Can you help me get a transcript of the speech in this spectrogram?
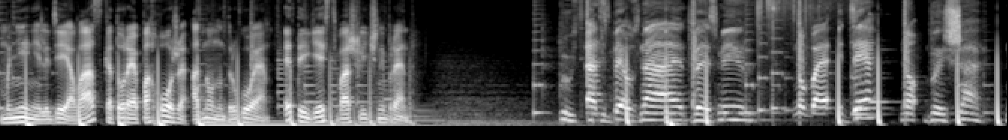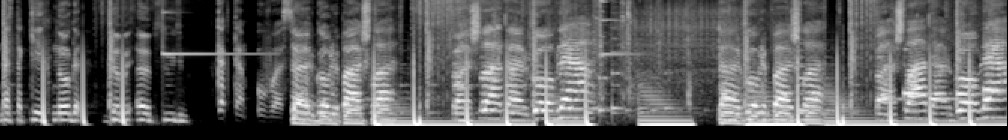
Мнение людей о вас, которое похоже одно на другое, это и есть ваш личный бренд. Пусть о тебе узнает весь мир Новая идея, новый шаг Нас таких много, давай обсудим Как там у вас? Торговля пошла, пошла торговля Торговля пошла, пошла торговля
